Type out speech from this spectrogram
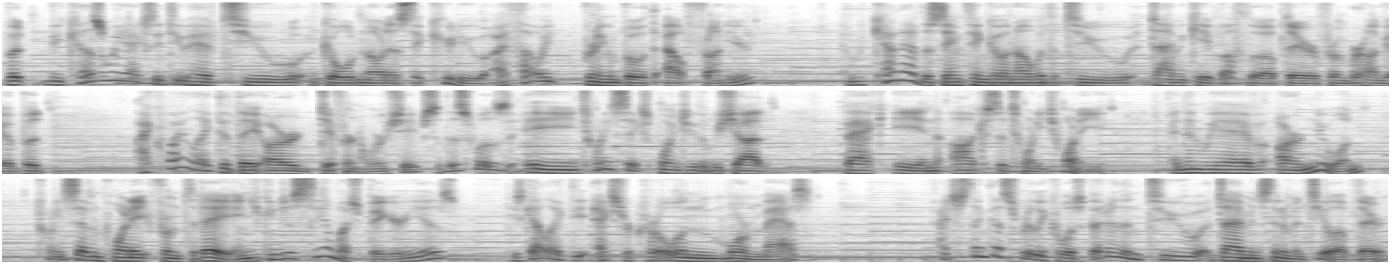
but because we actually do have two gold melanistic kudu, I thought we'd bring them both out front here. And we kind of have the same thing going on with the two Diamond Cape Buffalo up there from Vurhonga, but I quite like that they are different horn shapes. So this was a 26.2 that we shot back in August of 2020, and then we have our new one, 27.8 from today, and you can just see how much bigger he is. He's got like the extra curl and more mass. I just think that's really cool. It's better than two Diamond Cinnamon Teal up there.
